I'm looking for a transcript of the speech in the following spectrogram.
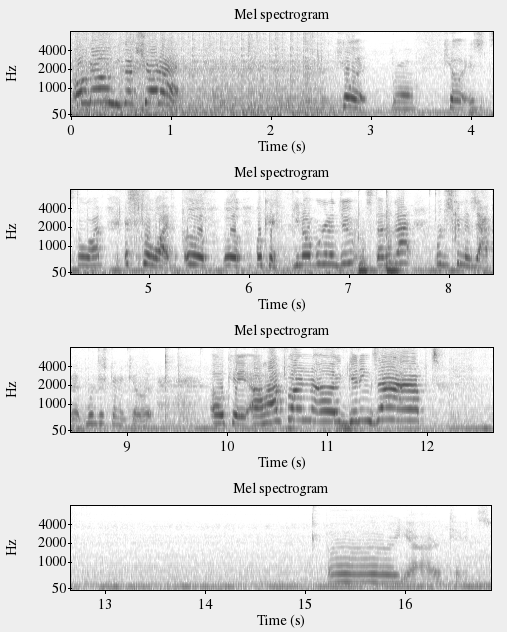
Oh no, he got shot at. Kill it, bro. Kill it. Is it still alive? It's still alive. Ugh, ugh. Okay, you know what we're gonna do? Instead of that, we're just gonna zap it. We're just gonna kill it. Okay, uh, have fun uh, getting zapped. Uh, yeah, okay, it's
